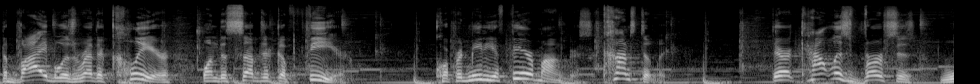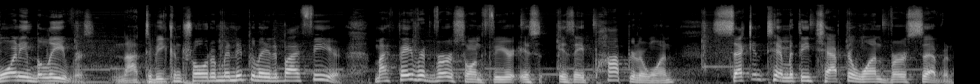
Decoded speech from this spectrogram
The Bible is rather clear on the subject of fear. Corporate media fear mongers constantly. There are countless verses warning believers not to be controlled or manipulated by fear. My favorite verse on fear is, is a popular one, 2 Timothy chapter 1 verse 7.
